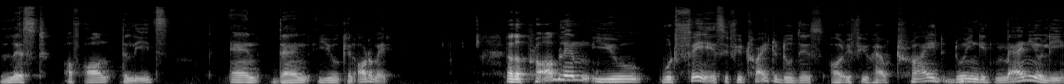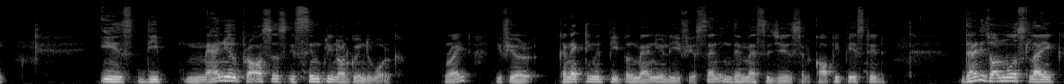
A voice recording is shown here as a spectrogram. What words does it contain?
list of all the leads and then you can automate. Now the problem you would face if you try to do this or if you have tried doing it manually is the manual process is simply not going to work, right? If you're connecting with people manually, if you're sending them messages and copy pasted, that is almost like,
